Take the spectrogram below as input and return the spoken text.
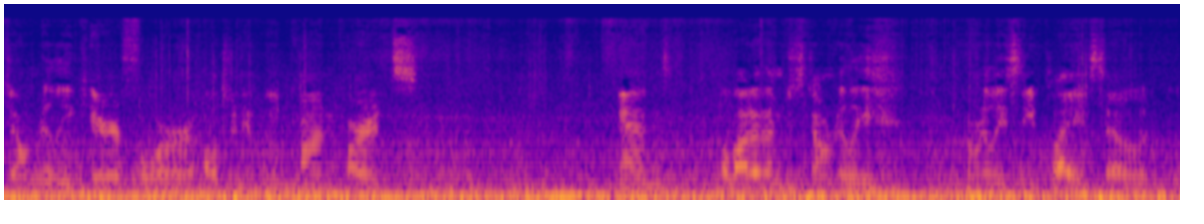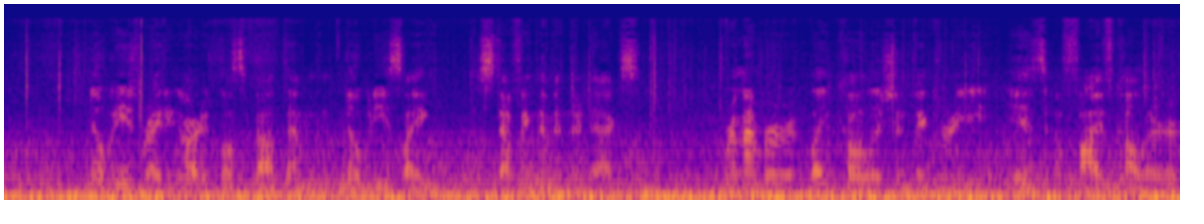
don't really care for alternate win con cards, and a lot of them just don't really don't really see play. So nobody's writing articles about them. Nobody's like stuffing them in their decks. Remember, like Coalition Victory is a five color,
